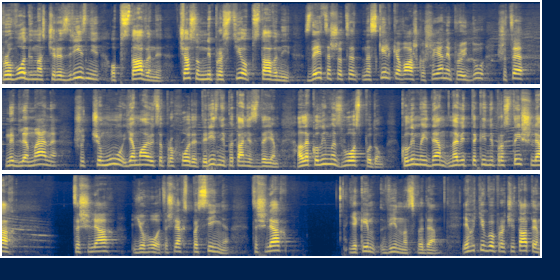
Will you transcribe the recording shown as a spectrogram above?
проводить нас через різні обставини, часом непрості обставини. Здається, що це наскільки важко, що я не пройду, що це не для мене, що чому я маю це проходити, різні питання задаємо. Але коли ми з Господом, коли ми йдемо навіть такий непростий шлях, це шлях Його, це шлях спасіння, це шлях, яким Він нас веде. Я хотів би прочитати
